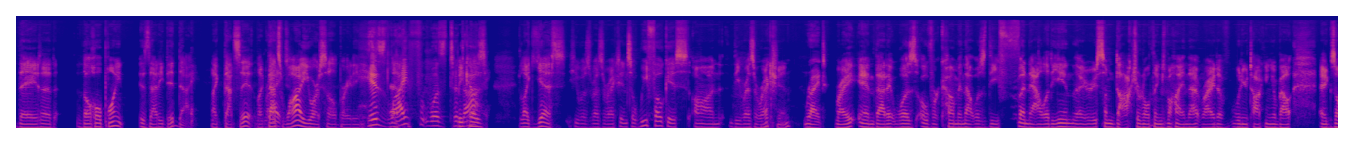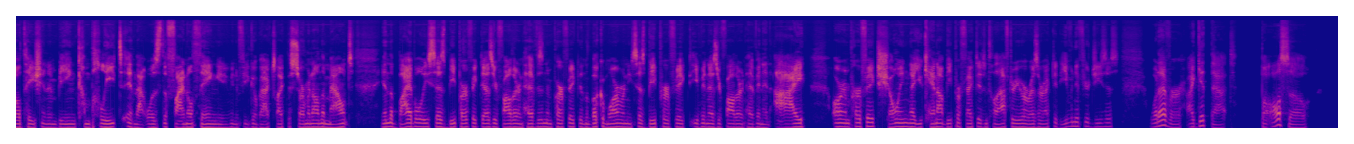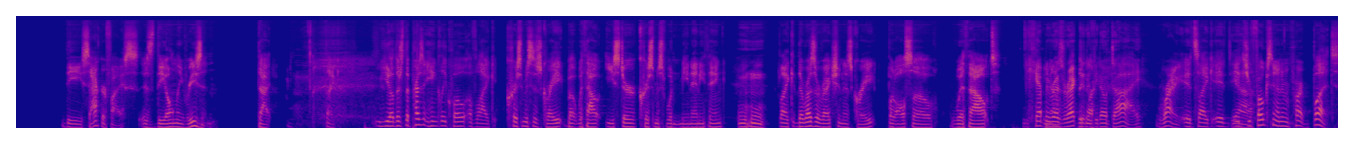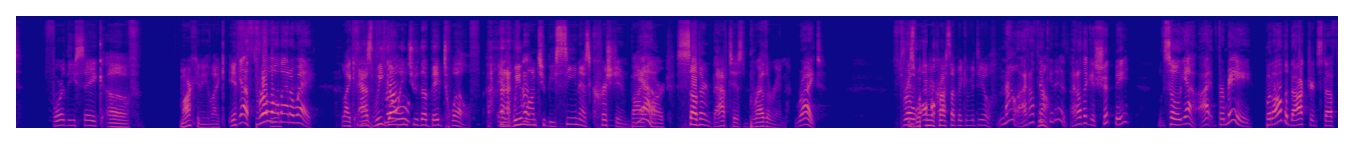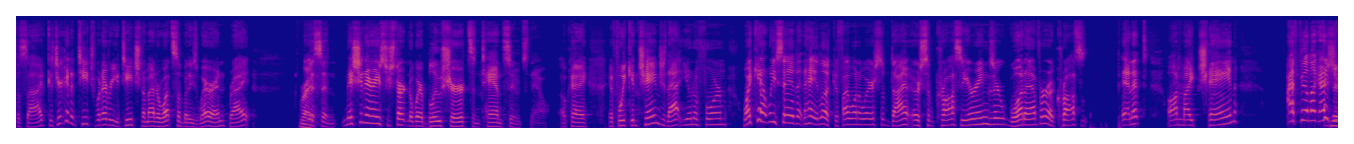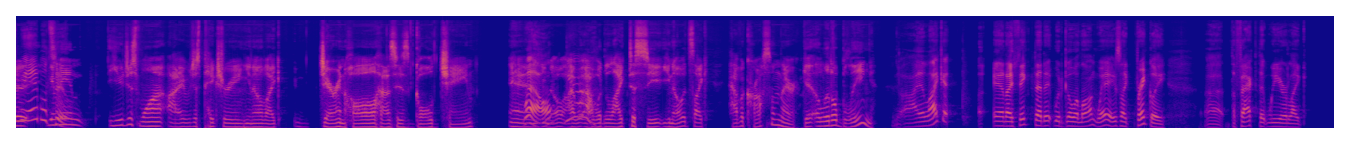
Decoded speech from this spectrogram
they said the whole point is that he did die. Like that's it. Like that's why you are celebrating His life was to because die. Like yes, he was resurrected. And so we focus on the resurrection Right. right? And that it was overcome and that was the finality and there is some doctrinal things behind that right? Of when you're talking about exaltation and being complete and that was the final thing. Even if you go back to like the sermon on the mount in the bible he says be perfect as your father in heaven is perfect. In the book of mormon he says be perfect even as your father in heaven and i are imperfect showing that you cannot be perfected until after you are resurrected even if you're jesus whatever i get that but also the sacrifice is the only reason that like you know there's the president hinckley quote of like christmas is great but without easter christmas wouldn't mean anything Mm-hmm. like the resurrection is great but also without You can't be You know, resurrected the if you don't die. right it's like it, Yeah. it's you're focusing on a different part but for the sake of marketing like if Yeah, throw all that away. Like as we throw- go into the big 12 and we want to be seen as christian by Yeah. our southern baptist brethren right. Throw all a cross that big of a deal No, I don't think No. it is. I don't think it should be. So yeah, I for me, put all the doctrine stuff aside because you're going to teach whatever you teach, no matter what somebody's wearing, right? right Listen, missionaries are starting to wear blue shirts and tan suits now. Okay, if we can change that uniform, why can't we say that? Hey, look, if I want to wear some di- or some cross earrings or whatever, a cross pennant on my chain, I feel like I should be able to. I mean, you just want. I was just picturing, you know, like Jaren Hall has his gold chain, and Well, you know, I, w- I would like to see. You know, it's like have a cross on there, get a little bling. I like it. Uh, And I think that it would go a long ways. Like, frankly, uh, the fact that we are like,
